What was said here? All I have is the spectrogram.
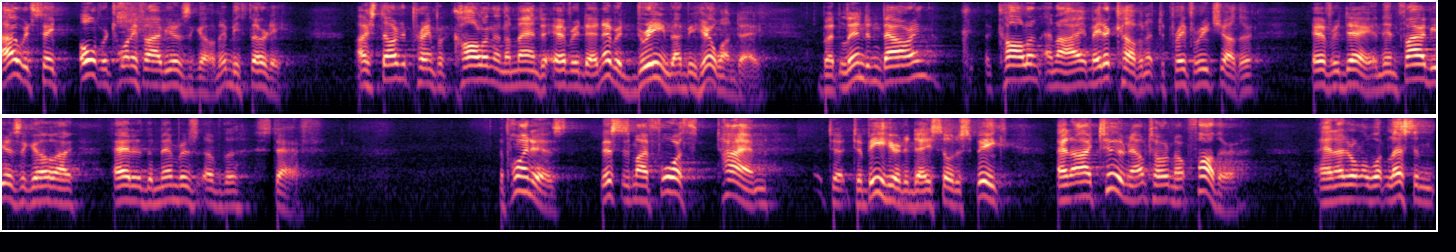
I would say over 25 years ago, maybe 30. I started praying for Colin and Amanda every day. I never dreamed I'd be here one day. But Lyndon Bowring, Colin, and I made a covenant to pray for each other every day. And then five years ago, I added the members of the staff. The point is, this is my fourth time to, to be here today, so to speak, and I too now talking about Father. And I don't know what lesson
